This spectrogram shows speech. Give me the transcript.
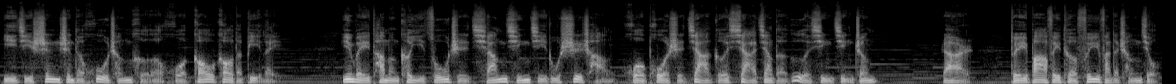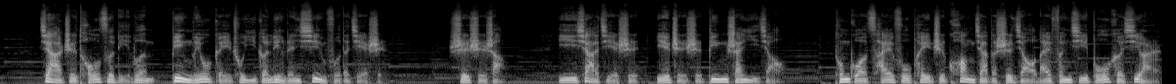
以及深深的护城河或高高的壁垒，因为它们可以阻止强行挤入市场或迫使价格下降的恶性竞争。然而，对巴菲特非凡的成就，价值投资理论并没有给出一个令人信服的解释。事实上，以下解释也只是冰山一角。通过财富配置框架的视角来分析伯克希尔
